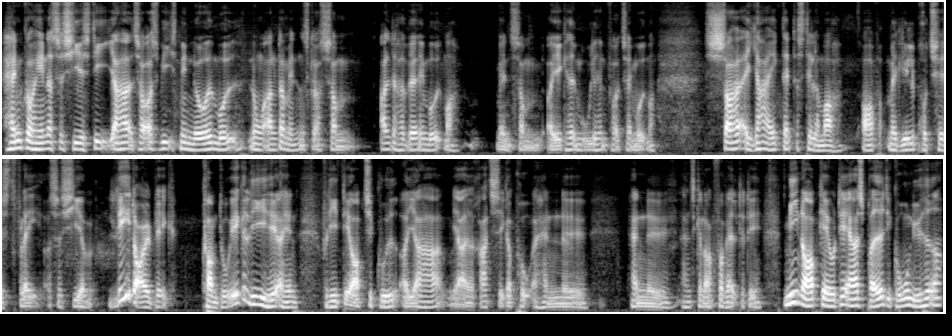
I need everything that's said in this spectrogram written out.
han går hen og så siger, Stig, jeg har altså også vist min noget mod nogle andre mennesker, som aldrig har været imod mig, men som, og ikke havde muligheden for at tage imod mig, så er jeg ikke den, der stiller mig op med et lille protestflag, og så siger, lige et øjeblik, kom du ikke lige herhen, fordi det er op til Gud, og jeg, jeg er ret sikker på, at han, øh, han, øh, han skal nok forvalte det. Min opgave, det er at sprede de gode nyheder,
